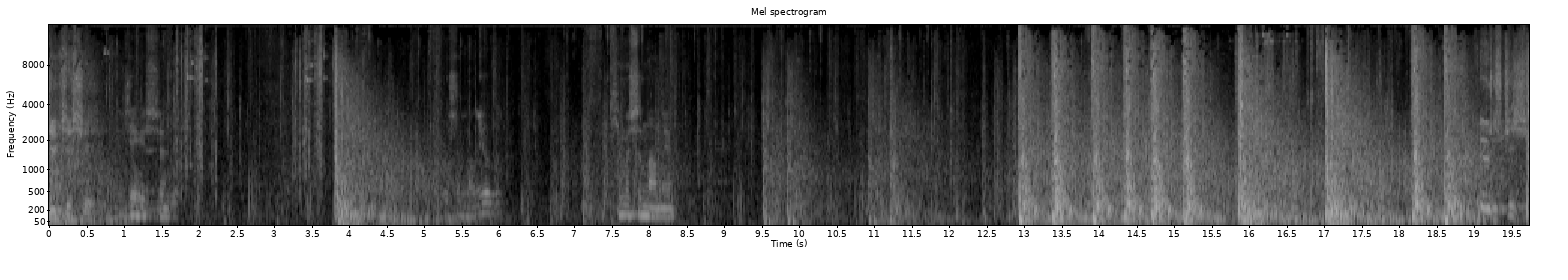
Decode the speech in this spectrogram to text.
İki kişi. İki kişi. Işınlanıyor mu? Kim ışınlanıyor? Üç kişi.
